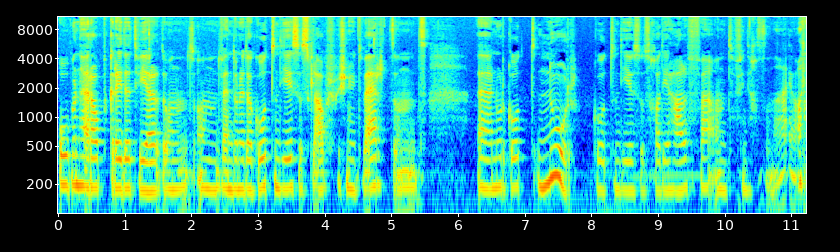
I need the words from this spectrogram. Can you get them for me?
oben herab geredet wird und, und wenn du nicht an Gott und Jesus glaubst, bist du nicht wert und äh, nur Gott, nur Gott und Jesus kann dir helfen und finde ich so, nein, Mann.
